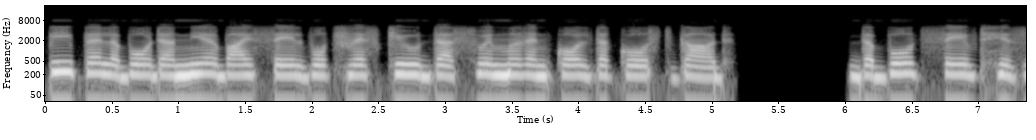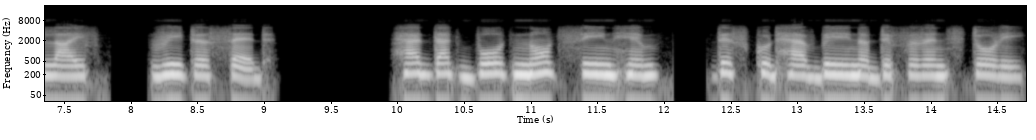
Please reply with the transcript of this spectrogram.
People aboard a nearby sailboat rescued the swimmer and called the Coast Guard. The boat saved his life, Reiter said. Had that boat not seen him, this could have been a different story.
